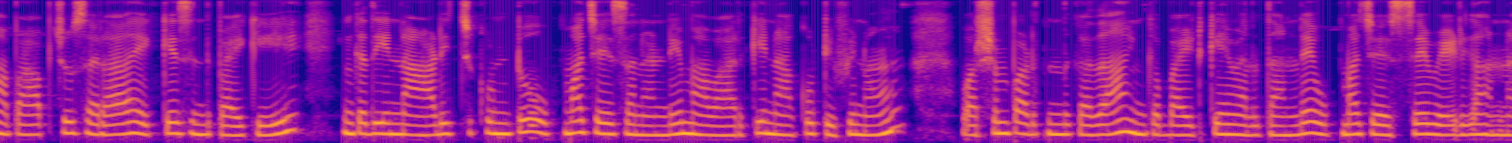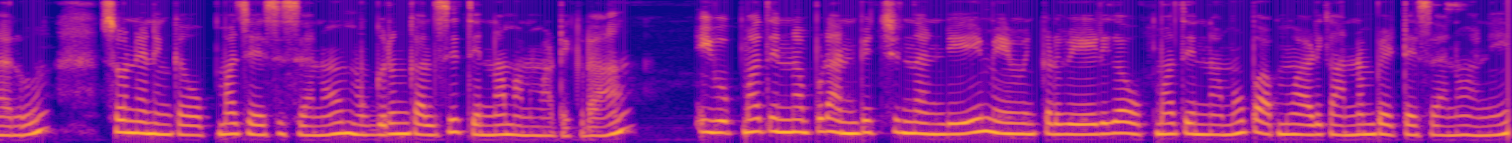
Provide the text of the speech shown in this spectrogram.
మా పాప చూసారా ఎక్కేసింది పైకి. ఇంకా దీన్ని ఆడించుకుంటూ ఉప్మా చేశానండి. మా వారికి నాకు టిఫిను. వర్షం పడుతుంది కదా ఇంకా బయటికి ఏం వెళ్తానులే ఉప్మా చేస్తే వేడిగా అన్నారు. సో నేను ఇంకా ఉప్మా చేసేసాను. ముగ్గురం కలిసి తిన్నాం అనమాట ఇక్కడ. ఈ ఉప్మా తిన్నప్పుడు అనిపించిందండి మేము ఇక్కడ వేడిగా ఉప్మా తిన్నాము పాపం వాడికి అన్నం పెట్టేశాను అని.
